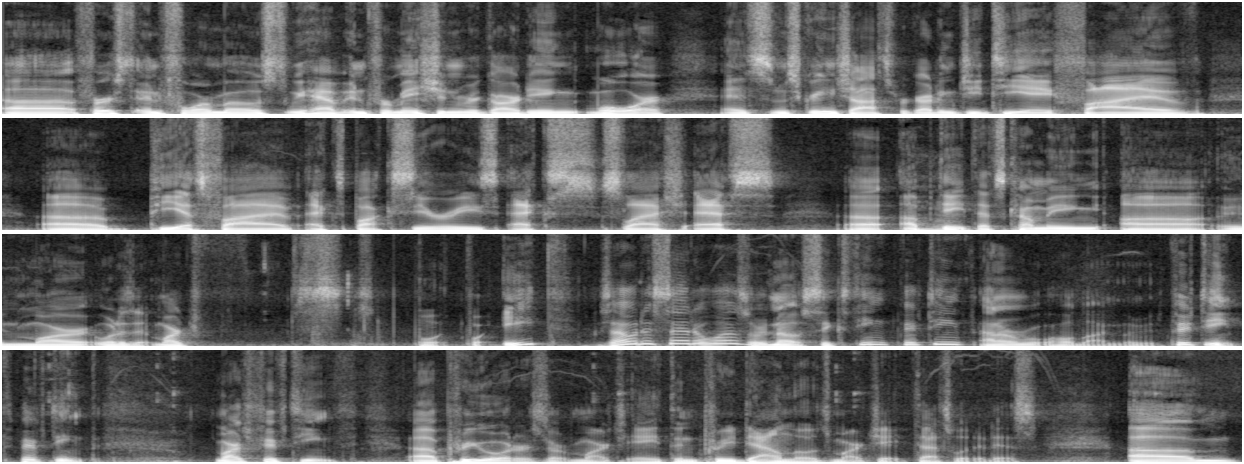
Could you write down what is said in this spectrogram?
Uh, first and foremost, we have information regarding more and some screenshots regarding GTA 5, uh, PS5, Xbox Series X slash S uh, update that's coming uh, in March. What is it? March 8th? Is that what it said it was? Or no, 16th, 15th? I don't. Hold on. 15th, 15th. March 15th. Uh, pre-orders are March 8th and pre-downloads March 8th. That's what it is. Um,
